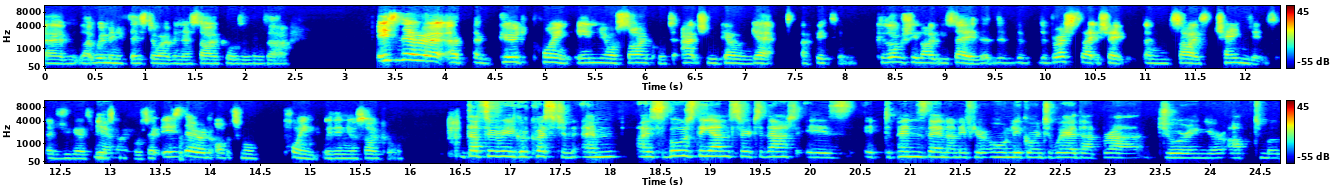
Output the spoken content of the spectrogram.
um like women if they're still having their cycles and things like that is there a, a, a, good point in your cycle to actually go and get a fitting because obviously like you say the, the, the breast shape and size changes as you go through yeah. the cycle so is there an optimal point within your cycle that's a really good question um i suppose the answer to that is it depends then on if you're only going to wear that bra during your optimal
